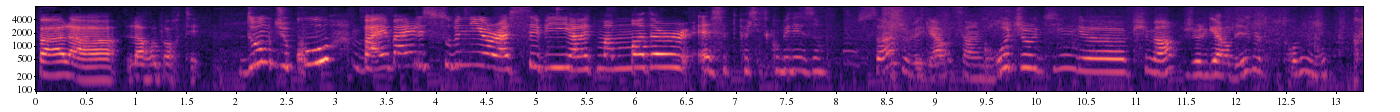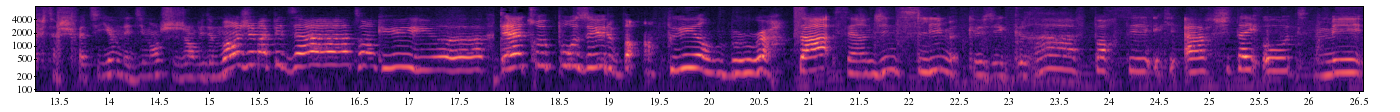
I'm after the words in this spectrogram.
pas la, reporter. Donc du coup, bye bye les souvenirs à Séville avec ma mother et cette petite combinaison ça, je vais garder. C'est un gros jogging euh, Puma. Je vais le garder, je le trouve trop mignon. Oh, putain, je suis fatiguée, on est dimanche, j'ai envie de manger ma pizza tranquille. D'être posée devant un film. Ça, c'est un jean slim que j'ai grave porté et qui est archi taille haute. Mais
